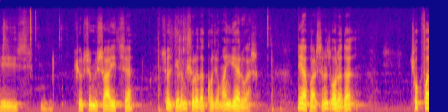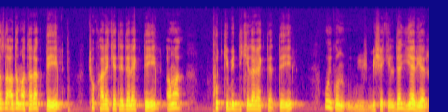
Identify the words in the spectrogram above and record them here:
e, kürsü müsaitse söz gelimi şurada kocaman yer var. Ne yaparsınız? Orada çok fazla adım atarak değil, çok hareket ederek değil ama put gibi dikilerek de değil, uygun bir şekilde yer yer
